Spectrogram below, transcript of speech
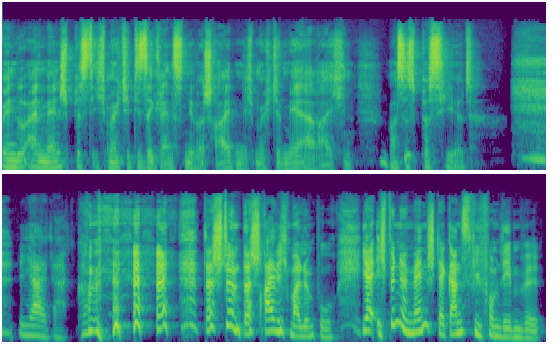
wenn du ein Mensch bist, ich möchte diese Grenzen überschreiten, ich möchte mehr erreichen? Was ist passiert? Ja, da komm. das stimmt, das schreibe ich mal im Buch. Ja, ich bin ein Mensch, der ganz viel vom Leben will.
